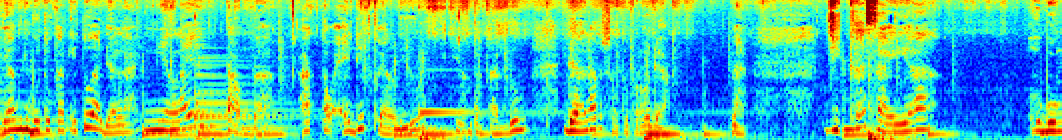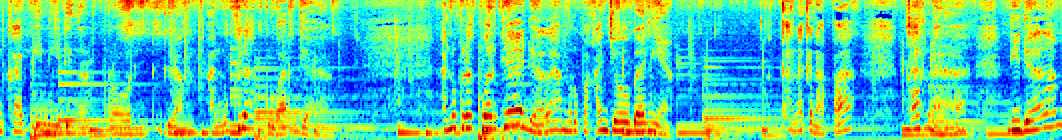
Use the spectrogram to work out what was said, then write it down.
Yang dibutuhkan itu adalah nilai tambah atau added value yang terkandung dalam suatu produk. Nah, jika saya hubungkan ini dengan program Anugerah Keluarga, Anugerah Keluarga adalah merupakan jawabannya. Karena kenapa? Karena di dalam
